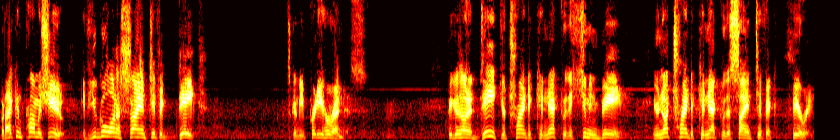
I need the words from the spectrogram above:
But I can promise you, if you go on a scientific date, it's going to be pretty horrendous. Because on a date, you're trying to connect with a human being. You're not trying to connect with a scientific theory.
